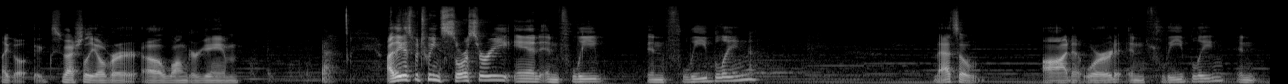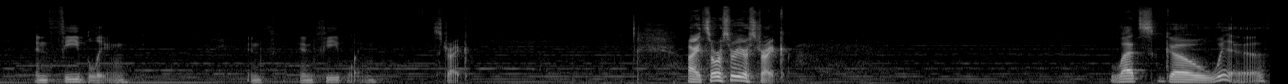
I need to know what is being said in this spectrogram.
like especially over a longer game. I think it's between sorcery and infle enfeebling. That's a odd word. Enfeebling, en, enfeebling, Enf- enfeebling. Strike. Alright, sorcery or strike? Let's go with...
